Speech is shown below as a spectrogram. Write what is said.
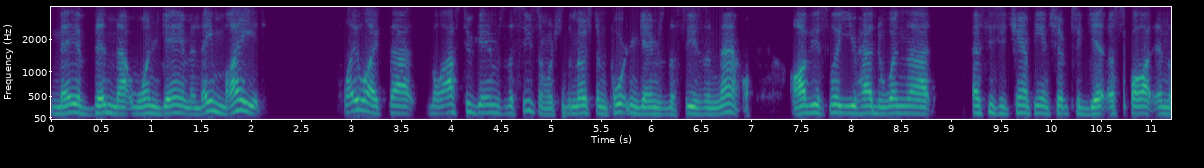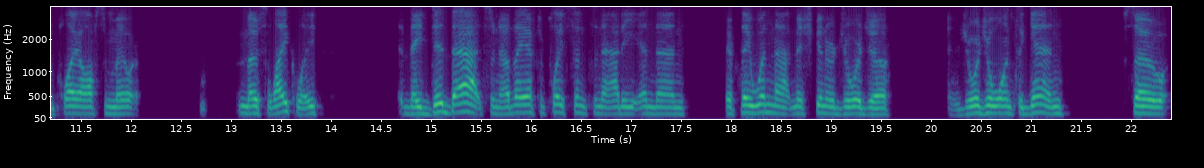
may have been that one game, and they might play like that the last two games of the season, which are the most important games of the season now. Obviously, you had to win that SEC championship to get a spot in the playoffs, most likely. They did that, so now they have to play Cincinnati, and then if they win that, Michigan or Georgia, and Georgia once again. So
